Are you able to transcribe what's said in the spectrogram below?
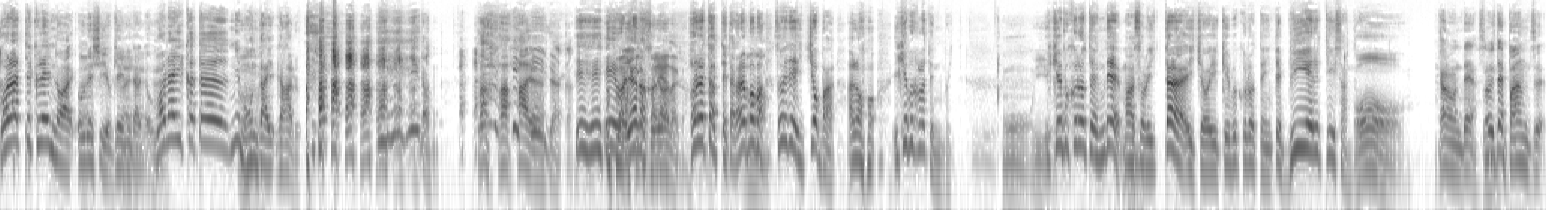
笑ってくれるのは嬉しいよ芸人だけど、笑い方に問題がある、へへへだもん。はっはっはや。へへへ は嫌だから。腹立ってたから。まあまあそれで一応まああの池袋店にも行っていいよ。池袋店でまあそれ行ったら一応池袋店行って BLT さん頼んでそれでバンズ、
